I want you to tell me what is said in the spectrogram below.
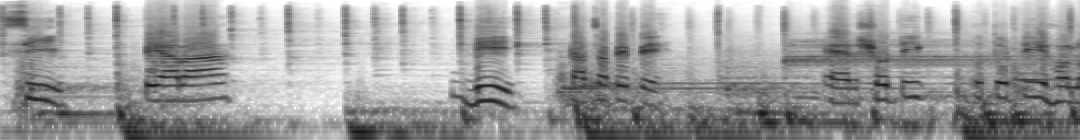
সি পেয়ারা। ডি, কাঁচা পেঁপে। এর সঠিক উত্তরটি হল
